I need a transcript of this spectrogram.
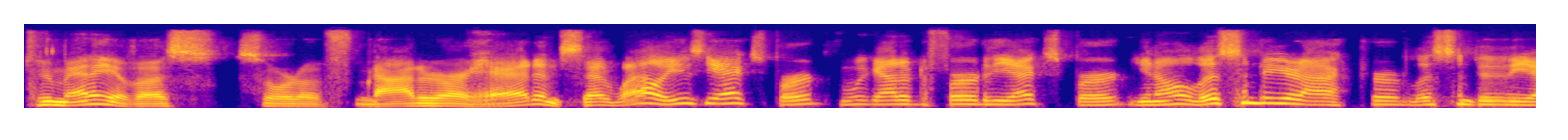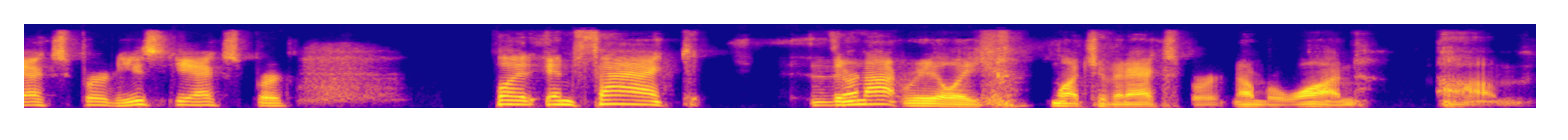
too many of us sort of nodded our head and said, well, he's the expert. We got to defer to the expert. You know, listen to your doctor, listen to the expert. He's the expert. But in fact, they're not really much of an expert, number one. Um,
